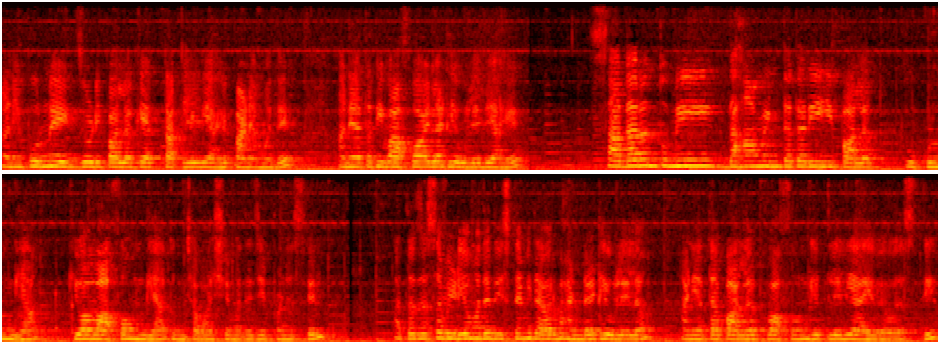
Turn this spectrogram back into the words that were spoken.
आणि पूर्ण एक जोडी पालक यात टाकलेली आहे पाण्यामध्ये आणि आता ती वाफवायला ठेवलेली आहे. साधारण तुम्ही दहा मिनटं तरी ही पालक उकळून घ्या किंवा वाफवून घ्या तुमच्या भाषेमध्ये जे पण असेल. आता जसं व्हिडिओमध्ये दिसते मी त्यावर भांडं ठेवलेलं आणि आता पालक वाफवून घेतलेली आहे व्यवस्थित.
